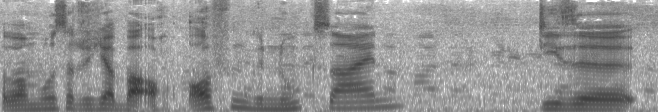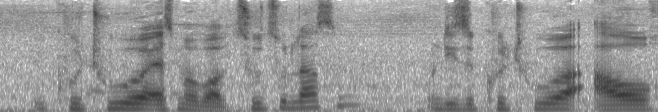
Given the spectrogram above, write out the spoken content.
Aber man muss natürlich aber auch offen genug sein, diese Kultur erstmal überhaupt zuzulassen und diese Kultur auch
